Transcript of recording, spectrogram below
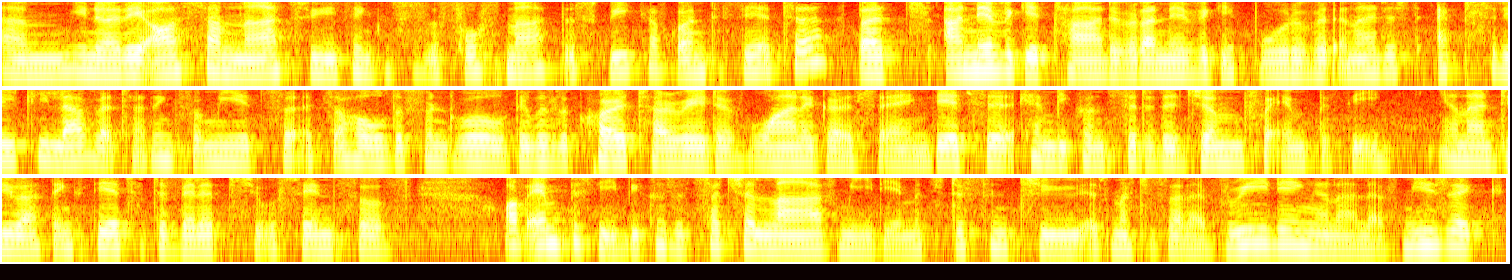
Um, you know, there are some nights where you think this is the fourth night this week I've gone to theatre, but I never get tired of it. I never get bored of it, and I just absolutely love it. I think for me, it's a, it's a whole different world. There was a quote I read a while ago saying theatre can be considered a gym for empathy, and I do. I think theatre develops your sense of of empathy because it's such a live medium. It's different to as much as I love reading and I love music.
